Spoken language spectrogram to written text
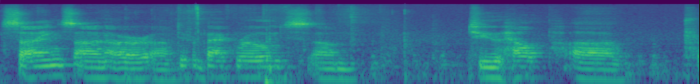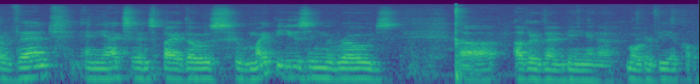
signs on our, uh, different back roads, um, to help, uh, prevent any accidents by those who might be using the roads, uh, other than being in a motor vehicle,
